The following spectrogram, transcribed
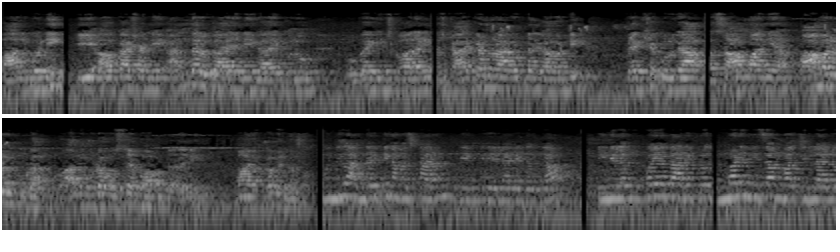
పాల్గొని ఈ అవకాశాన్ని అందరూ గాయని గాయకులు ఉపయోగించుకోవాలని కార్యక్రమం రాకుంటుంది కాబట్టి ప్రేక్షకులుగా సామాన్య పామరులు కూడా వాళ్ళు కూడా వస్తే బాగుంటుందని మా యొక్క విన్నపం. ముందుగా అందరికీ నమస్కారం. నేను మీరు ఈ నెల ముప్పై తారీఖు రోజు ఉమ్మడి నిజామాబాద్ జిల్లాలో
